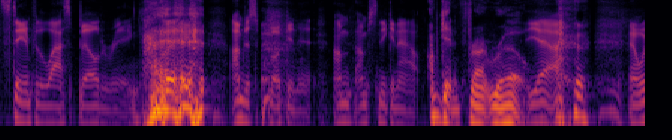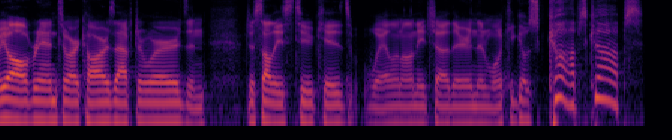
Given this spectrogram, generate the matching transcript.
staying for the last bell to ring. Like, I'm just booking it. I'm I'm sneaking out. I'm getting front row. Yeah. and we all ran to our cars afterwards and just saw these two kids wailing on each other. And then one kid goes, Cops, cops.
